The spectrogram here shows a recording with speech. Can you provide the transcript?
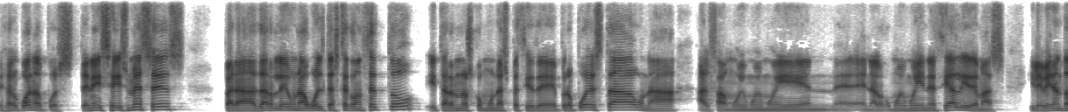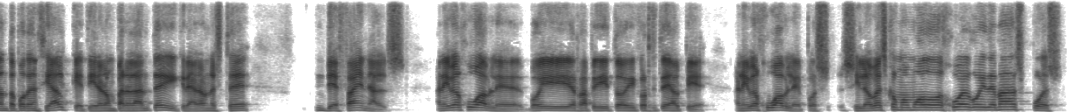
y dijeron, bueno, pues tenéis seis meses para darle una vuelta a este concepto y traernos como una especie de propuesta, una alfa muy, muy, muy en, algo muy, muy inicial y demás. Y le vieron tanto potencial que tiraron para adelante y crearon este The Finals. A nivel jugable, voy rapidito y cortito y al pie. A nivel jugable, pues si lo ves como modo de juego y demás, pues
